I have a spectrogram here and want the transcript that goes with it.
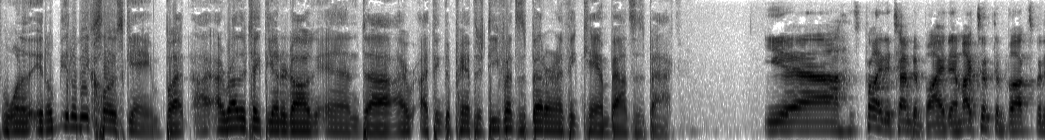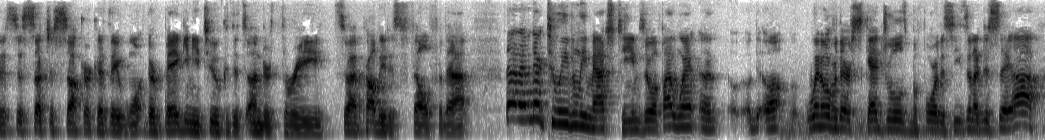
one of the, it'll it'll be a close game. But I, I'd rather take the underdog, and uh, I I think the Panthers defense is better, and I think Cam bounces back. Yeah, it's probably the time to buy them. I took the Bucks, but it's just such a sucker because they want they're begging you to because it's under three. So I probably just fell for that. I mean, they're two evenly matched teams. So if I went uh, uh, went over their schedules before the season, I'd just say, ah,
